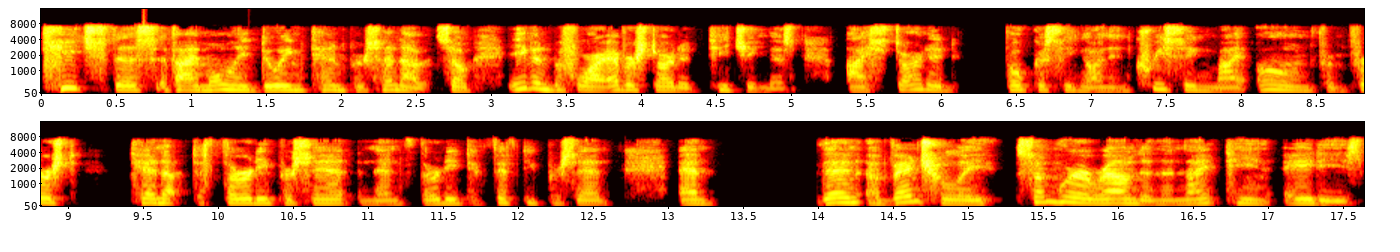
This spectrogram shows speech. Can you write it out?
teach this if I'm only doing 10% of it? So even before I ever started teaching this, I started focusing on increasing my own from first 10 up to 30% and then 30 to 50%. And then eventually, somewhere around in the 1980s,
